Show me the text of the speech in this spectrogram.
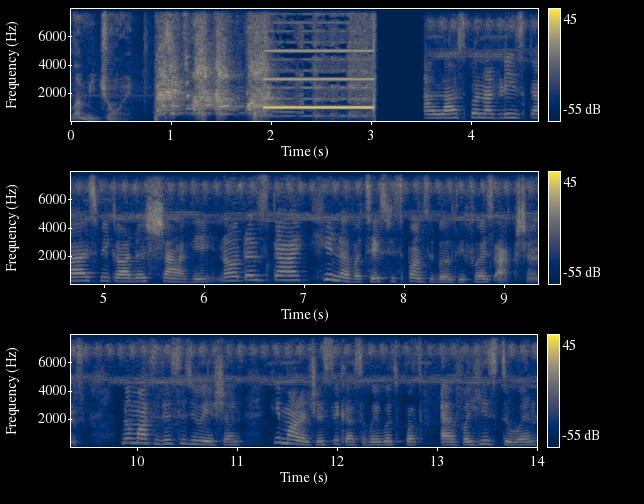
Let me join. And last but not least, guys, we got the Shaggy. Now, this guy, he never takes responsibility for his actions. No matter the situation, he manages to get away with whatever he's doing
